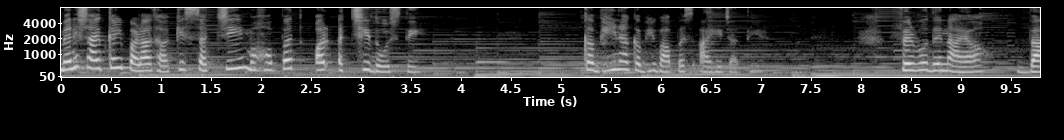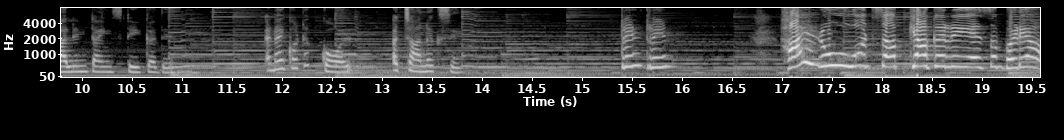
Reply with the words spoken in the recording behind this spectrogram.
मैंने शायद कहीं पढ़ा था कि सच्ची मोहब्बत और अच्छी दोस्ती कभी ना कभी वापस आ ही जाती है। फिर वो दिन आया वैलेंटाइंस डे का दिन। And I got a call अचानक से। ट्रेन ट्रेन। हाय रू व्हाट्सअप क्या कर रही है? सब बढ़िया।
